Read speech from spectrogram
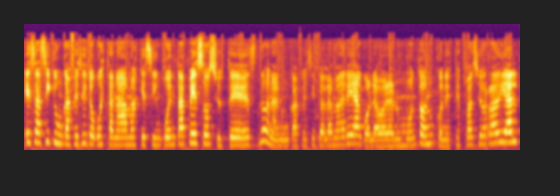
Es así que un cafecito cuesta nada más que 50 pesos. Si ustedes donan un cafecito a la marea, colaboran un montón con este espacio radial,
